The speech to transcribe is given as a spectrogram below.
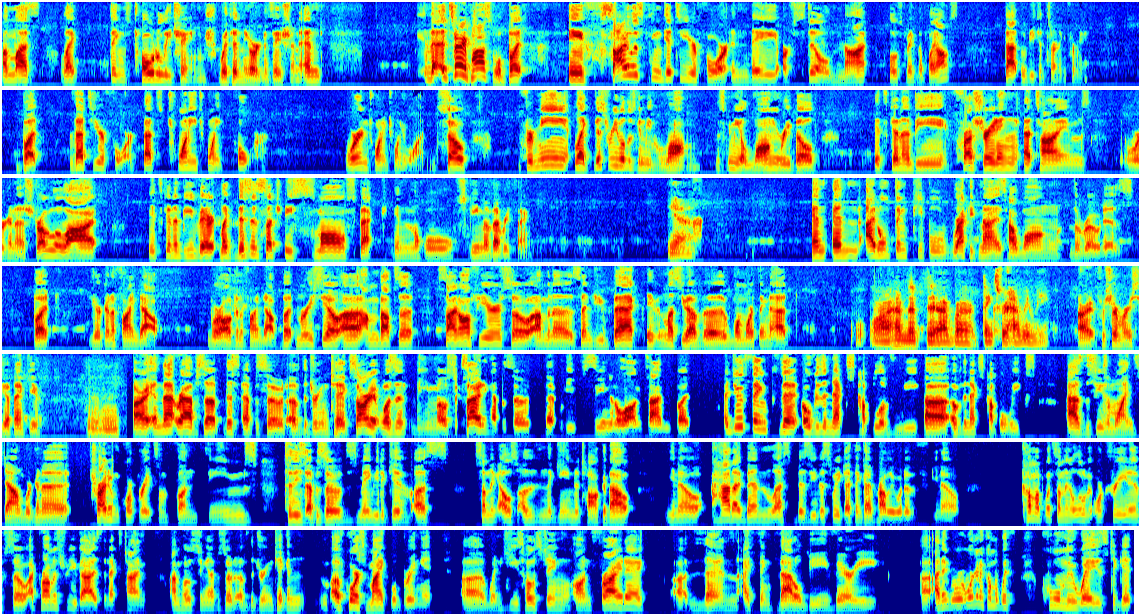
unless like things totally change within the organization. And that, it's very possible. But if Silas can get to year four and they are still not close to making the playoffs, that would be concerning for me. But that's year four. That's 2024. We're in 2021. So for me, like this rebuild is going to be long. It's going to be a long rebuild. It's going to be frustrating at times. We're going to struggle a lot. It's going to be very like this is such a small speck in the whole scheme of everything. Yeah, and and I don't think people recognize how long the road is, but you're gonna find out. We're all gonna find out. But Mauricio, uh, I'm about to sign off here, so I'm gonna send you back, unless you have uh, one more thing to add. well, I have nothing to add, but thanks for having me. All right, for sure, Mauricio. Thank you. hmm All right, and that wraps up this episode of the Dream Take. Sorry, it wasn't the most exciting episode that we've seen in a long time, but I do think that over the next couple of week, uh, over the next couple weeks, as the season winds down, we're gonna try to incorporate some fun themes to these episodes, maybe to give us something else other than the game to talk about. You know, had I been less busy this week, I think I probably would have, you know, come up with something a little bit more creative. So I promise for you guys, the next time I'm hosting an episode of the Dream Take, and of course Mike will bring it uh, when he's hosting on Friday. Uh, then I think that'll be very. Uh, I think we're we're gonna come up with cool new ways to get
